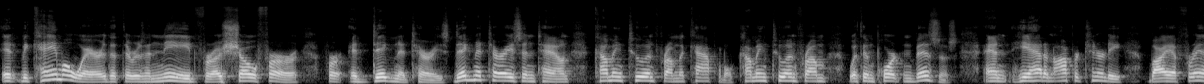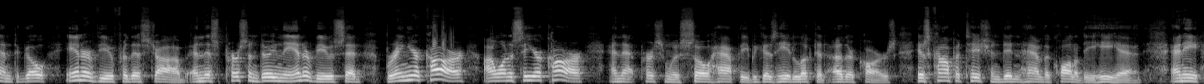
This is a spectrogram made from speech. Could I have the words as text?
it became aware that there was a need for a chauffeur for a dig dignitaries, dignitaries in town coming to and from the capital, coming to and from with important business. And he had an opportunity by a friend to go interview for this job. And this person doing the interview said, Bring your car. I want to see your car. And that person was so happy because he had looked at other cars. His competition didn't have the quality he had. And he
